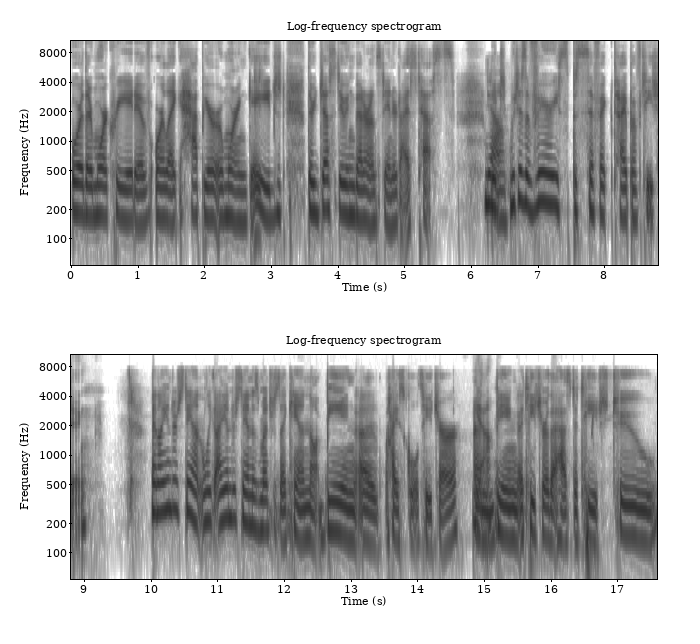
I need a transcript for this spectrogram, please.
or they're more creative or like happier or more engaged. They're just doing better on standardized tests, yeah. which, which is a very specific type of teaching. And I understand, like, I understand as much as I can not being a high school teacher and yeah. being a teacher that has to teach to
